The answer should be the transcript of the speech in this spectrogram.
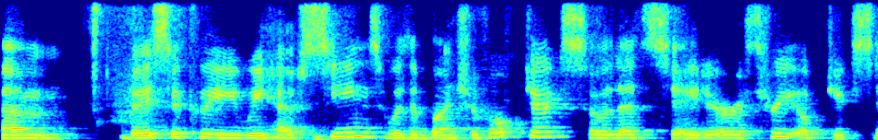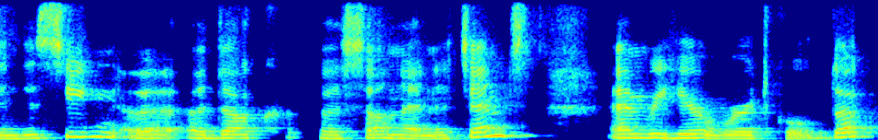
um, basically we have scenes with a bunch of objects. So let's say there are three objects in this scene, a duck, a sun, and a tent. And we hear a word called duck,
